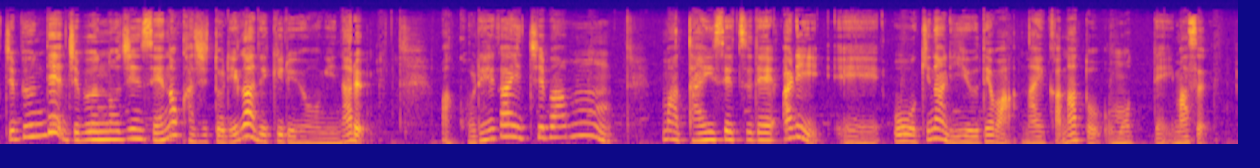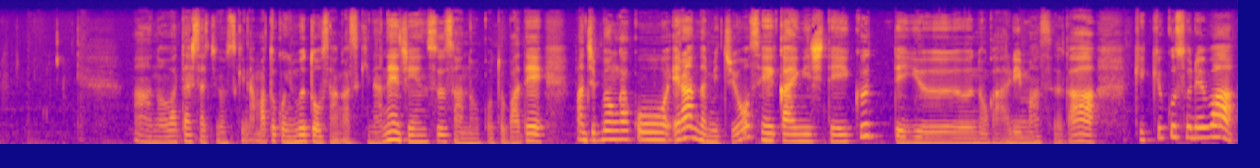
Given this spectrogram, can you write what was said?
自分で自分の人生の舵取りができるようになる、まあ、これが一番、まあ、大切であり、えー、大きな理由ではないかなと思っています。あの私たちの好きな、まあ、特に武藤さんが好きなねジェーン・スーさんのお言葉で、まあ、自分がこう選んだ道を正解にしていくっていうのがありますが結局それは、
